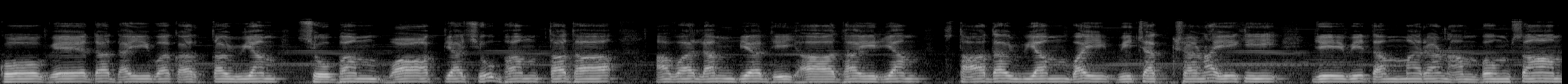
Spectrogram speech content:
को वेददैवकर्तव्यं शुभं वाप्यशुभं तथा अवलम्ब्य धिया धैर्यं स्थातव्यं वै विचक्षणैः जीवितं मरणं पुंसां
